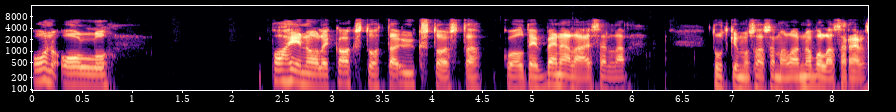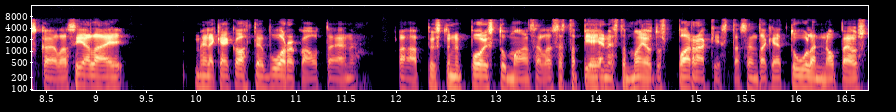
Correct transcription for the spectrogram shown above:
on ollut. Pahin oli 2011, kun oltiin venäläisellä tutkimusasemalla Novolasarevskajalla. Siellä ei melkein kahteen vuorokauteen pystynyt poistumaan sellaisesta pienestä majoitusparakista sen takia, tuulen nopeus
